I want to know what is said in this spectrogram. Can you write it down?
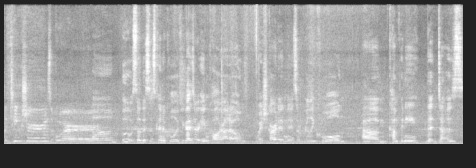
the tinctures or? Um, ooh, so this is kind of cool. If you guys are in Colorado, WishGarden is a really cool um, company that does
